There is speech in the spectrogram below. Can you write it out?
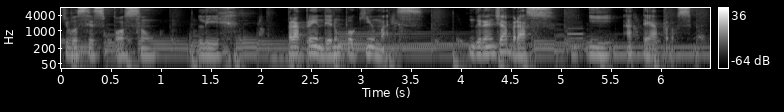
que vocês possam ler para aprender um pouquinho mais. Um grande abraço e até a próxima.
